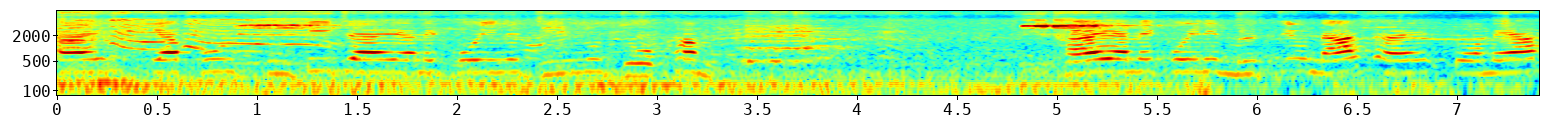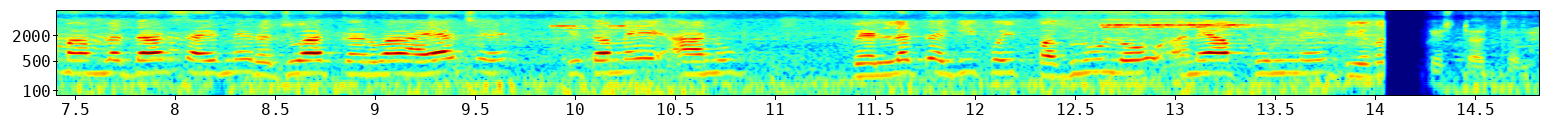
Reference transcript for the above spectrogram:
થાય કે આ પુલ તૂટી જાય અને કોઈને જીવનું જોખમ થાય અને કોઈની મૃત્યુ ના થાય તો અમે આ મામલતદાર સાહેબને રજૂઆત કરવા આવ્યા છે કે તમે આનું વહેલા તગી કોઈ પગલું લો અને આ પુલને વ્યવસ્થિત ઓકે સ્ટાર્ટ ચાલો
